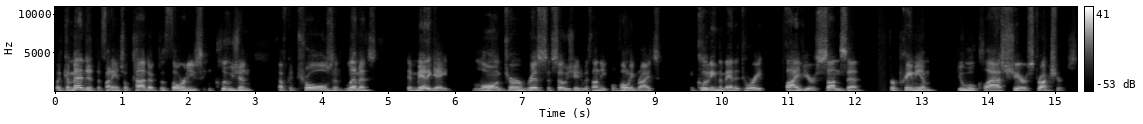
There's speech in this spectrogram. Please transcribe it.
but commended the Financial Conduct Authority's inclusion of controls and limits that mitigate long term risks associated with unequal voting rights, including the mandatory five year sunset for premium dual class share structures.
